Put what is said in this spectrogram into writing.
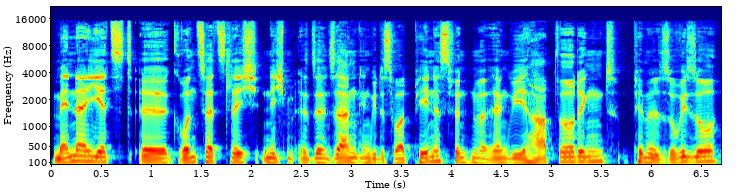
Männer jetzt äh, grundsätzlich nicht äh, sagen, irgendwie das Wort Penis finden wir irgendwie herabwürdigend, Pimmel sowieso,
